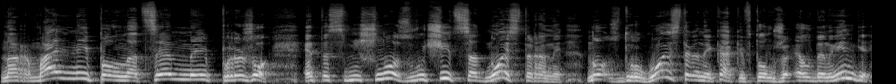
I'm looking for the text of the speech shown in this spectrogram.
нормальный полноценный прыжок. Это смешно звучит с одной стороны, но с другой стороны, как и в том же Elden Ring,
